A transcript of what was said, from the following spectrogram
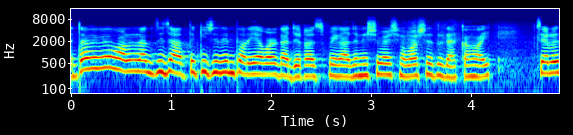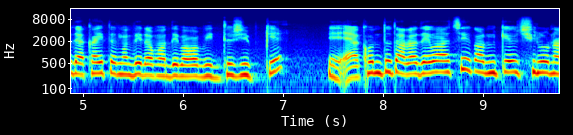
এটা ভেবে ভালো লাগছে যে আর তো কিছুদিন পরেই আবার গাজন আসবে। গাজনের সময় সবার সাথে দেখা হয়। চলো দেখাই তোমাদের আমাদের বাবা বৃদ্ধ শিবকে এখন তো তালা দেওয়া আছে, কারণ কেউ ছিল না।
